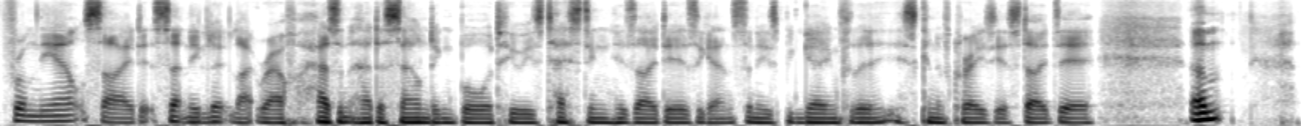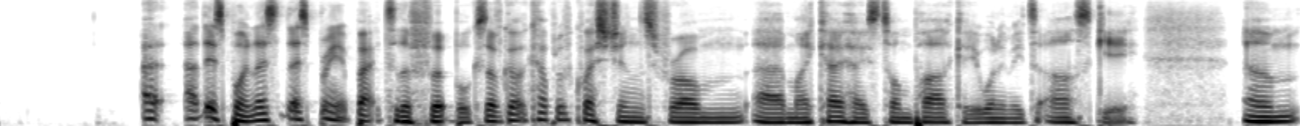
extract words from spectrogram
from the outside, it certainly looked like Ralph hasn't had a sounding board who he's testing his ideas against, and he's been going for the, his kind of craziest idea. Um, at, at, this point, let's let's bring it back to the football because I've got a couple of questions from uh, my co-host Tom Parker who wanted me to ask you. Um,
